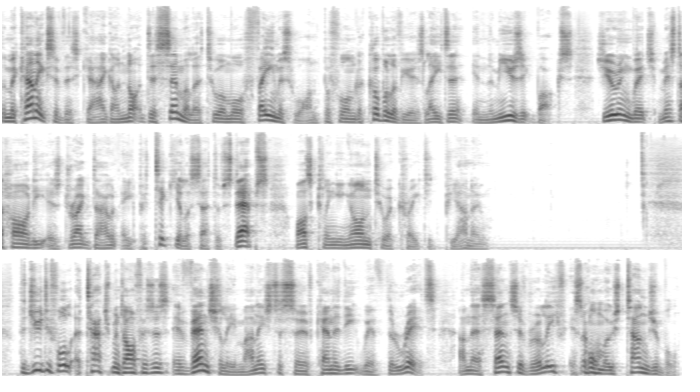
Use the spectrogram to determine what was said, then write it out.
The mechanics of this gag are not dissimilar to a more famous one performed a couple of years later in The Music Box, during which Mr. Hardy is dragged down a particular set of steps whilst clinging on to a crated piano. The dutiful attachment officers eventually manage to serve Kennedy with the writ, and their sense of relief is almost tangible.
